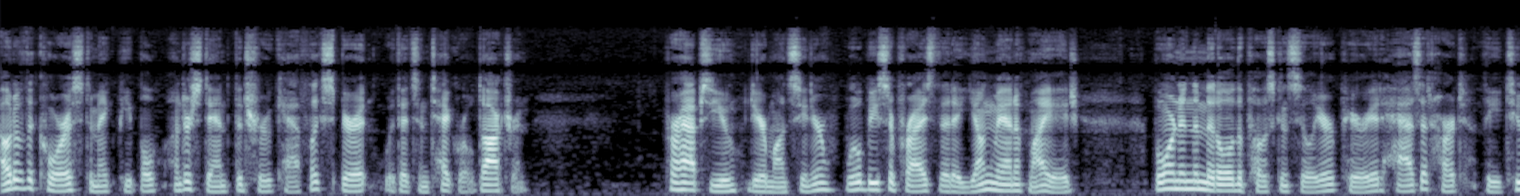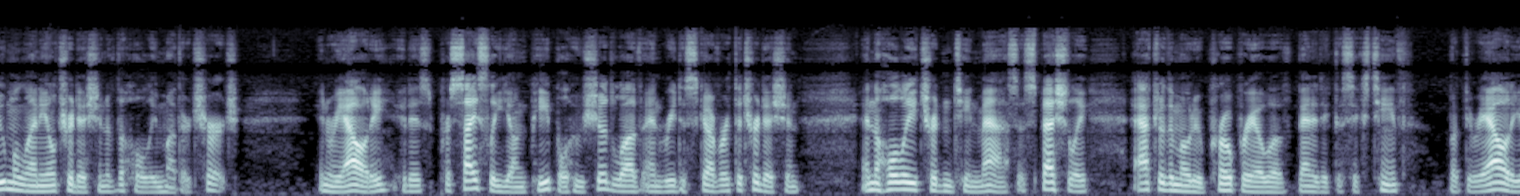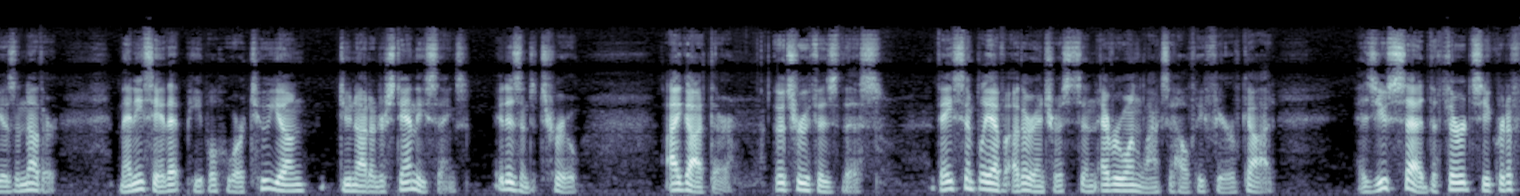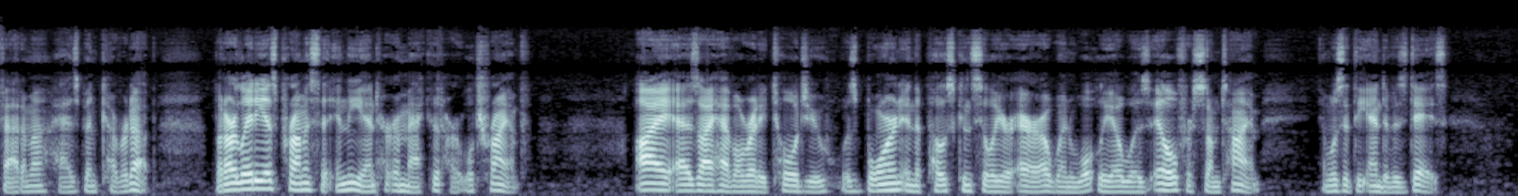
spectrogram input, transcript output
out of the chorus to make people understand the true Catholic spirit with its integral doctrine. Perhaps you, dear Monsignor, will be surprised that a young man of my age born in the middle of the post-conciliar period, has at heart the two millennial tradition of the Holy Mother Church. In reality, it is precisely young people who should love and rediscover the tradition and the Holy Tridentine Mass, especially after the motu proprio of Benedict XVI, but the reality is another. Many say that people who are too young do not understand these things. It isn't true. I got there. The truth is this they simply have other interests, and everyone lacks a healthy fear of God. As you said, the third secret of Fatima has been covered up, but Our Lady has promised that in the end her Immaculate Heart will triumph. I, as I have already told you, was born in the post conciliar era when Wojtyla was ill for some time, and was at the end of his days.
